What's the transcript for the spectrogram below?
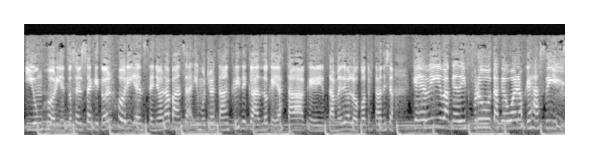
y un hoodie. Entonces él se quitó el hoodie, enseñó la panza y muchos estaban criticando que ya está, que está medio loco. Otros estaban diciendo que viva, que disfruta, que bueno que es así.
